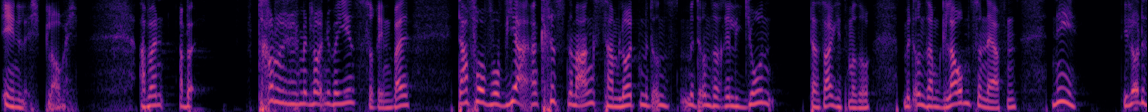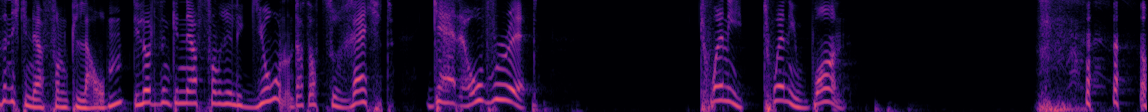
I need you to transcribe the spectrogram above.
ähnlich, glaube ich. Aber, aber traut euch mit Leuten über Jesus zu reden, weil davor, wo wir Christen immer Angst haben, Leuten mit uns, mit unserer Religion, das sage ich jetzt mal so, mit unserem Glauben zu nerven, nee, die Leute sind nicht genervt von Glauben, die Leute sind genervt von Religion und das auch zu Recht. Get over it. 2021. oh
